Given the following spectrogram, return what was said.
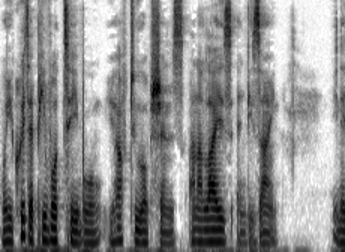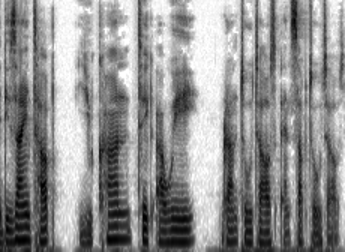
When you create a pivot table, you have two options, analyze and design. In the design tab, you can take away grand totals and subtotals.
